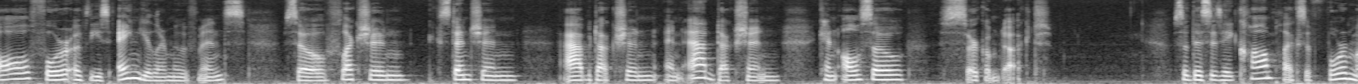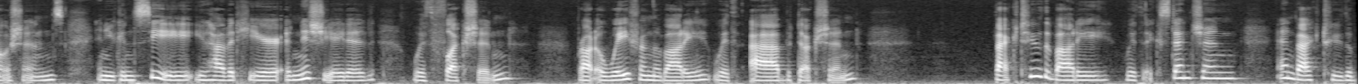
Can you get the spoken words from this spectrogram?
all four of these angular movements, so flexion, extension, abduction, and adduction, can also circumduct. So this is a complex of four motions, and you can see you have it here initiated with flexion, brought away from the body with abduction, back to the body with extension, and back to the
